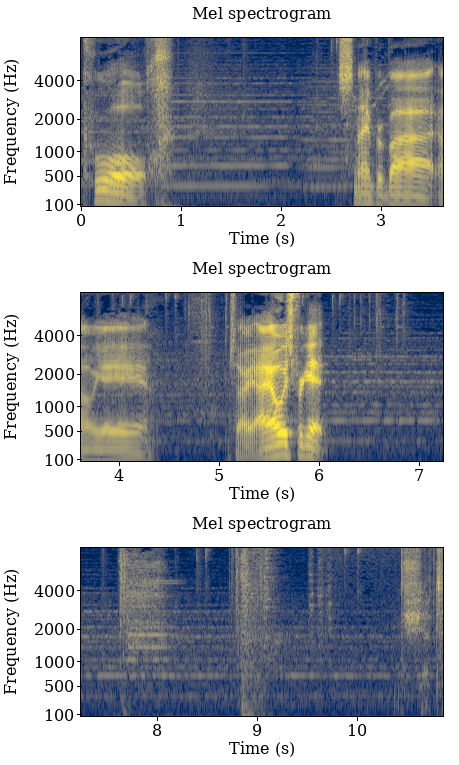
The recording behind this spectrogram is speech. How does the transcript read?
Cool. Sniper bot. Oh, yeah, yeah, yeah. Sorry, I always forget. Shit.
